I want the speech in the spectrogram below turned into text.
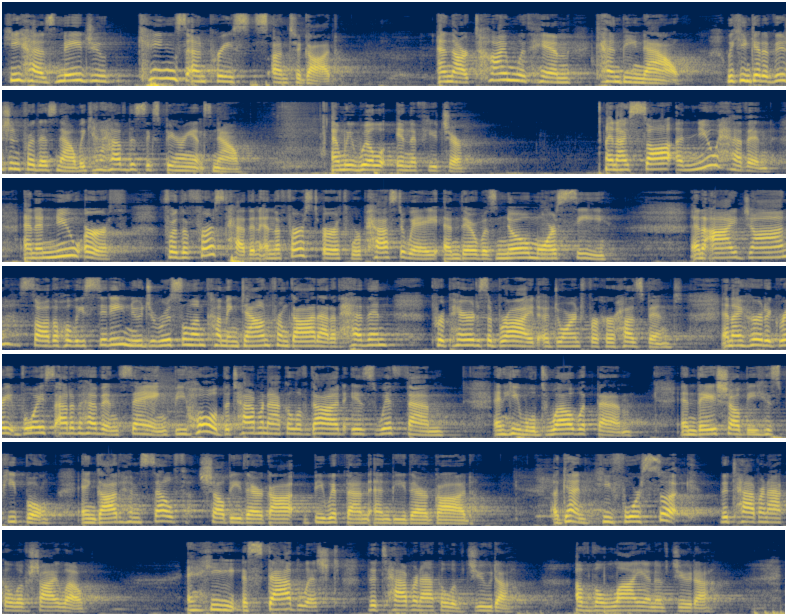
He has made you kings and priests unto God. And our time with Him can be now. We can get a vision for this now. We can have this experience now. And we will in the future. And I saw a new heaven and a new earth, for the first heaven and the first earth were passed away, and there was no more sea. And I, John, saw the holy city, New Jerusalem, coming down from God out of heaven, prepared as a bride adorned for her husband. And I heard a great voice out of heaven saying, Behold, the tabernacle of God is with them, and he will dwell with them, and they shall be his people, and God himself shall be their God, be with them and be their God. Again, he forsook the tabernacle of Shiloh, and he established the tabernacle of Judah of the Lion of Judah.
